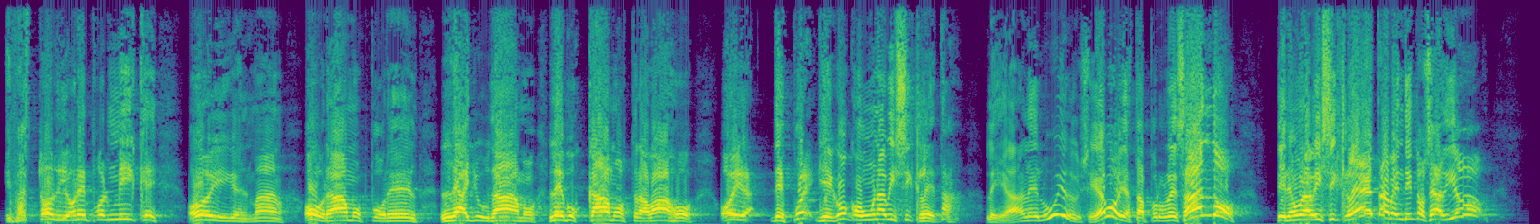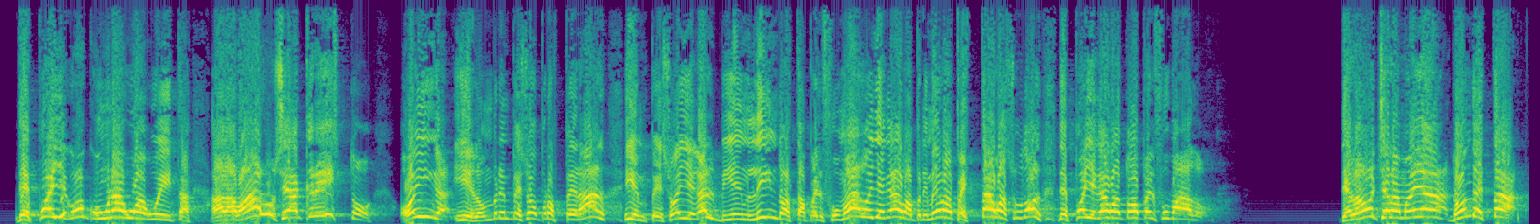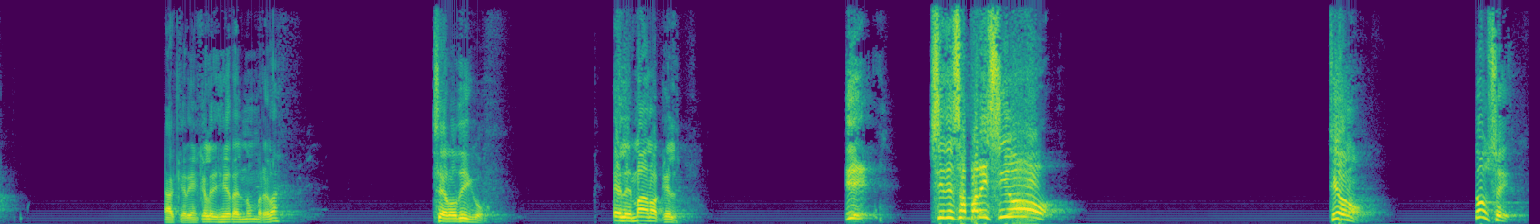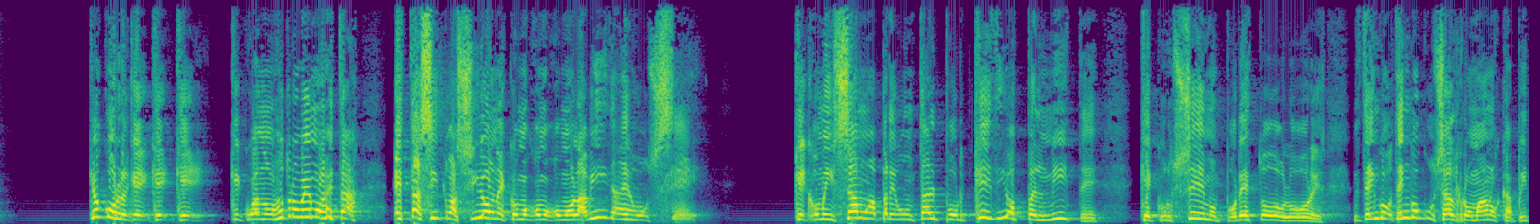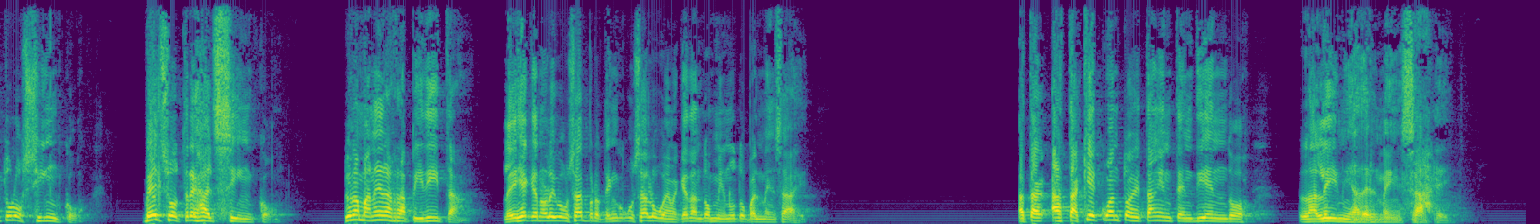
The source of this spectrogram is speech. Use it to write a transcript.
Y pastor, y oré por mí que, oiga hermano, oramos por él, le ayudamos, le buscamos trabajo. Oiga, después llegó con una bicicleta. Le aleluya, dice, ya está progresando. Tiene una bicicleta, bendito sea Dios. Después llegó con una guaguita, alabado sea Cristo. Oiga, y el hombre empezó a prosperar y empezó a llegar bien lindo, hasta perfumado llegaba. Primero apestaba sudor, después llegaba todo perfumado. De la noche a la mañana, ¿dónde está? Ah, querían que le dijera el nombre, ¿verdad? Se lo digo. El hermano aquel. Y se desapareció. ¿Sí o no? Entonces, ¿qué ocurre? Que, cuando nosotros vemos estas situaciones como, como, como la vida de José, que comenzamos a preguntar por qué Dios permite que crucemos por estos dolores. Tengo, tengo que usar Romanos capítulo 5, verso 3 al 5, de una manera rapidita. Le dije que no lo iba a usar, pero tengo que usarlo porque me quedan dos minutos para el mensaje. Hasta, hasta aquí, ¿cuántos están entendiendo la línea del mensaje?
